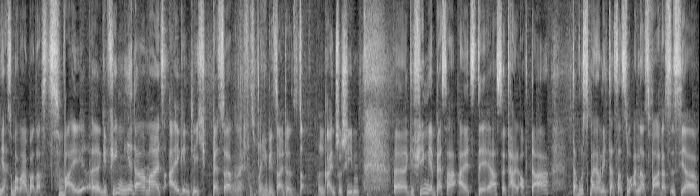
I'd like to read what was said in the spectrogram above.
Ja, Super Mario Bros. 2 äh, gefiel mir damals eigentlich besser. Ich versuche mal hier die Seite reinzuschieben. Äh, gefiel mir besser als der erste Teil. Auch da da wusste man auch nicht, dass das so anders war. Das ist ja,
